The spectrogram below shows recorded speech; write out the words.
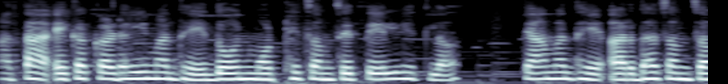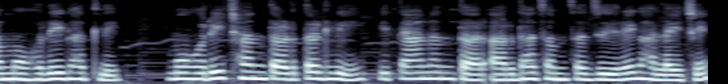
आता एका कढईमध्ये दोन मोठे चमचे तेल घेतलं. त्यामध्ये अर्धा चमचा मोहरी घातली. मोहरी छान तडतडली की त्यानंतर अर्धा चमचा जिरे घालायचे.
